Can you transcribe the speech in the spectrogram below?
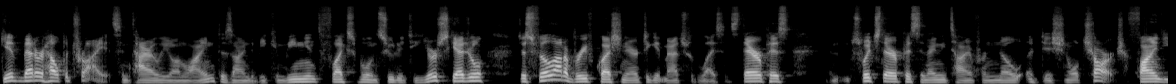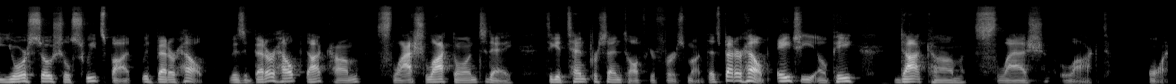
give BetterHelp a try. It's entirely online, designed to be convenient, flexible, and suited to your schedule. Just fill out a brief questionnaire to get matched with a licensed therapist and switch therapists at any time for no additional charge. Find your social sweet spot with BetterHelp. Visit betterhelp.com slash locked on today to get 10% off your first month. That's betterhelp, H-E-L-P dot com slash locked on.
